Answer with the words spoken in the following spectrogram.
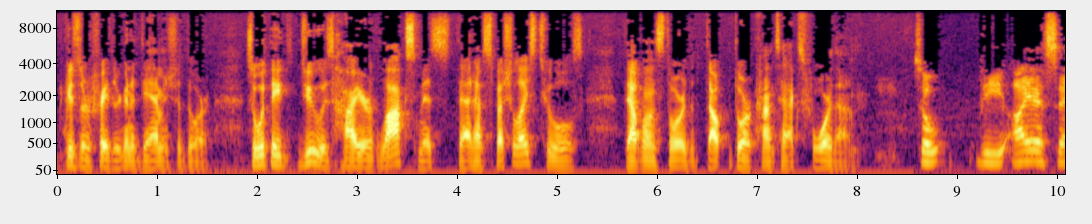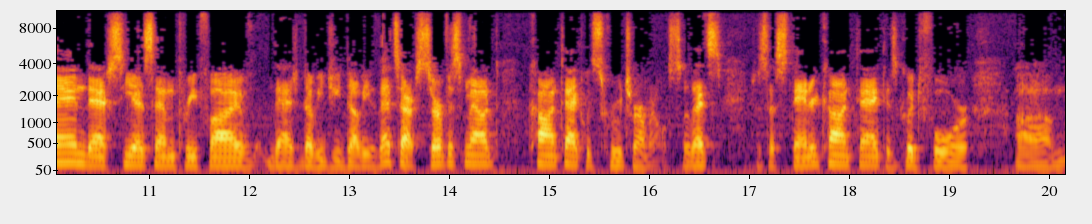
because they're afraid they're going to damage the door. So what they do is hire locksmiths that have specialized tools that will install the door contacts for them. So the ISN-CSM35-WGW, that's our surface mount contact with screw terminals. So that's just a standard contact. It's good for um,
